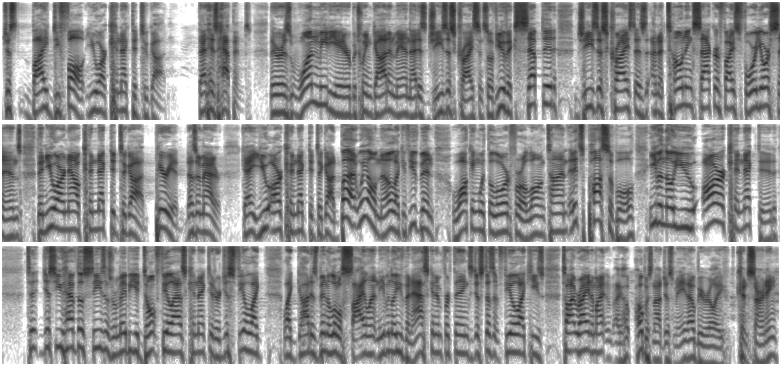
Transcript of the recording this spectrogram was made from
just by default, you are connected to God That has happened. There is one mediator between God and man, that is Jesus Christ. And so, if you've accepted Jesus Christ as an atoning sacrifice for your sins, then you are now connected to God, period. Doesn't matter. Okay, you are connected to God. But we all know, like if you've been walking with the Lord for a long time, that it's possible, even though you are connected, to just you have those seasons where maybe you don't feel as connected or just feel like like God has been a little silent. And even though you've been asking him for things just doesn't feel like he's taught right? Am I, I hope, hope it's not just me. That would be really concerning.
